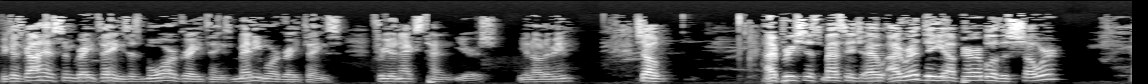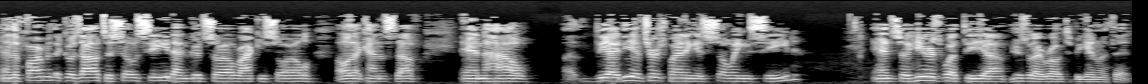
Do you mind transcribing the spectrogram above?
Because God has some great things, has more great things, many more great things for your next 10 years. You know what I mean? So, I preached this message. I, I read the uh, parable of the sower and the farmer that goes out to sow seed on good soil, rocky soil, all that kind of stuff, and how uh, the idea of church planting is sowing seed. And so here's what the, uh, here's what I wrote to begin with it.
